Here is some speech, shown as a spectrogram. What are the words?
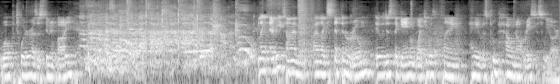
woke Twitter as a student body. like every time I like stepped in a room, it was just a game of white people playing. Hey, let's prove how not racist we are.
